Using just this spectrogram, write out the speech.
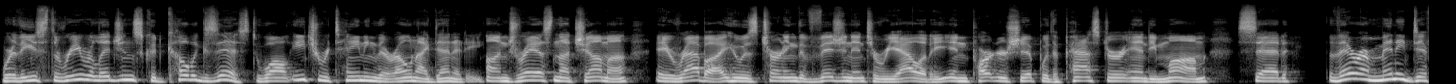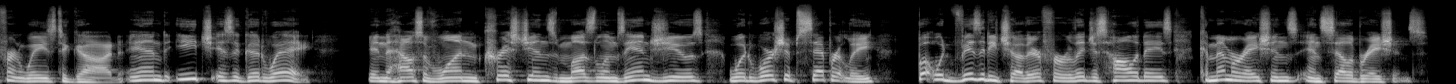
where these three religions could coexist while each retaining their own identity. Andreas Nachama, a rabbi who is turning the vision into reality in partnership with a pastor and imam, said, There are many different ways to God, and each is a good way. In the house of one, Christians, Muslims, and Jews would worship separately, but would visit each other for religious holidays, commemorations, and celebrations.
